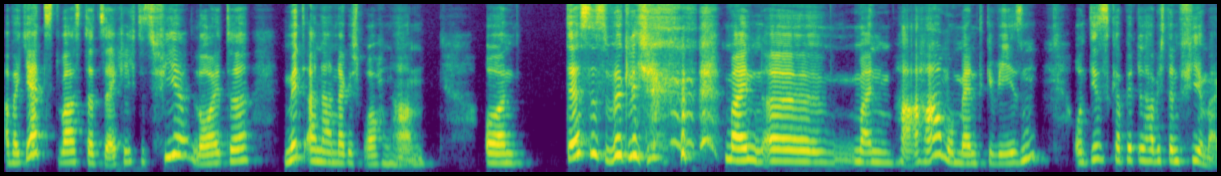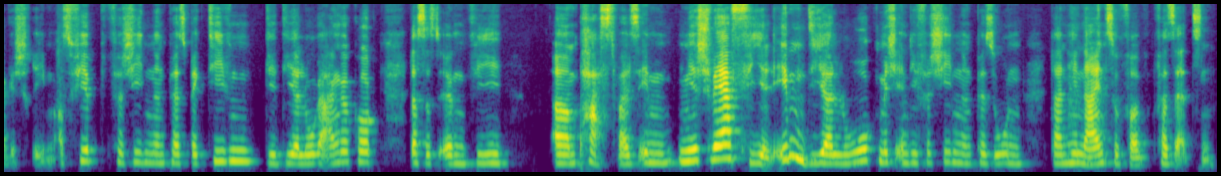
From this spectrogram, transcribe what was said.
Aber jetzt war es tatsächlich, dass 4 Leute miteinander gesprochen haben. Und das ist wirklich mein äh, mein Aha-Moment gewesen. Und dieses Kapitel habe ich dann viermal geschrieben, aus 4 verschiedenen Perspektiven, die Dialoge angeguckt, dass es irgendwie, ähm, passt, weil's eben mir schwerfiel, im Dialog mich in die verschiedenen Personen dann hinein zu ver versetzen.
